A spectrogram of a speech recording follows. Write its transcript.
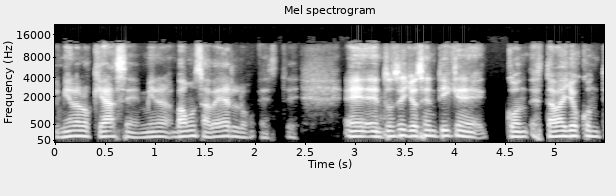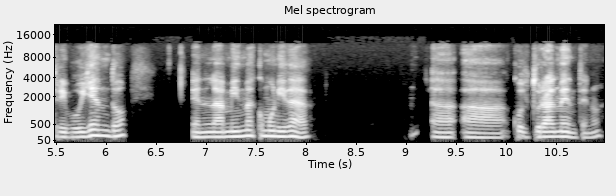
mira lo que hace, mira, vamos a verlo. Este. entonces yo sentí que estaba yo contribuyendo en la misma comunidad culturalmente, ¿no?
